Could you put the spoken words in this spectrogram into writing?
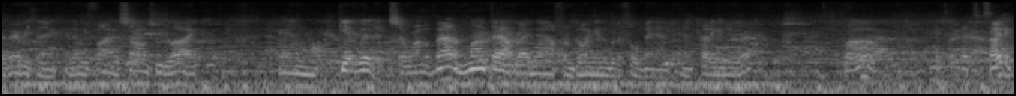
of everything, and then we find the songs we like and get with it. So I'm about a month out right now from going in with a full band and cutting a new record. Wow, that's, that's exciting.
